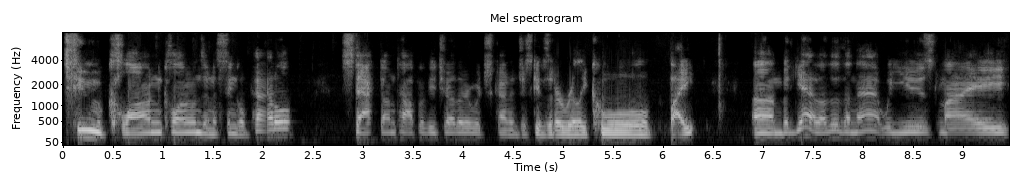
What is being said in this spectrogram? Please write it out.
two Klon clones in a single pedal stacked on top of each other, which kind of just gives it a really cool bite. Um, but yeah, other than that, we used my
